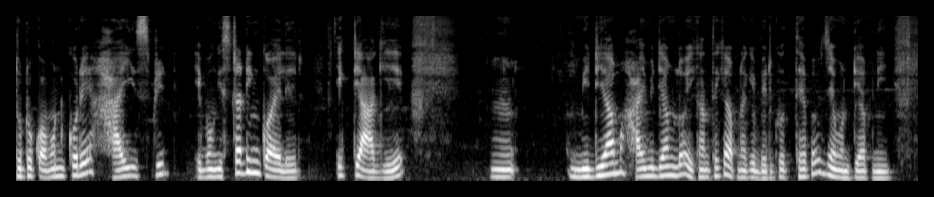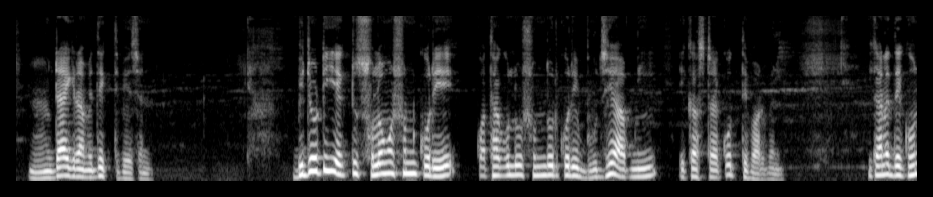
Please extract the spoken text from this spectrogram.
দুটো কমন করে হাই স্পিড এবং স্টার্টিং কয়েলের একটি আগে মিডিয়াম, হাই মিডিয়াম, লো, এখান থেকে আপনাকে বের করতে হবে। যেমনটি আপনি ডায়াগ্রামে দেখতে পেয়েছেন। ভিডিওটি একটু স্লো মোশন করে কথাগুলো সুন্দর করে বুঝে আপনি এই কাজটা করতে পারবেন। এখানে দেখুন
